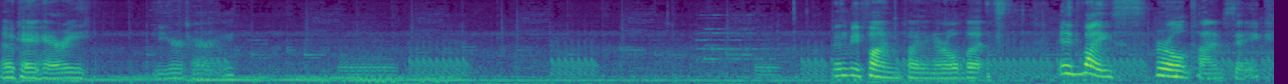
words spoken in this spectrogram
Okay, Harry. Your turn. It'd be fun fighting Earl, but advice for old time's sake.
